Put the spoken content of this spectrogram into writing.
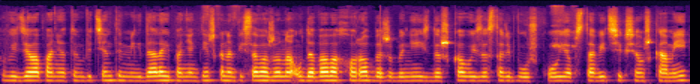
Powiedziała Pani o tym wyciętym migdale i Pani Agnieszka napisała, że ona udawała chorobę, żeby nie iść do szkoły i zostać w łóżku i obstawić się książkami.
